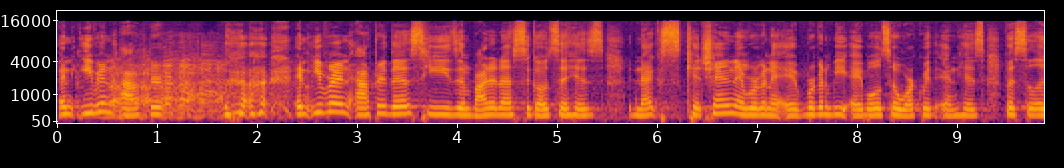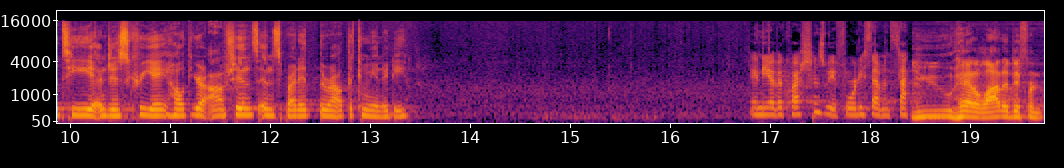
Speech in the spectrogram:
And even after, and even after this, he's invited us to go to his next kitchen, and we're gonna eh, we're gonna be able to work within his facility and just create healthier options and spread it throughout the community. Any other questions? We have 47 seconds. You had a lot of different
